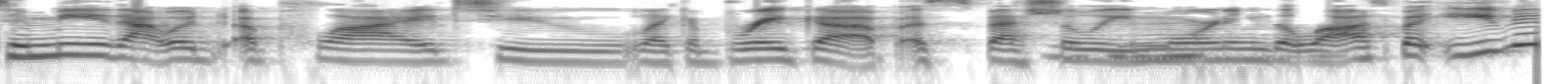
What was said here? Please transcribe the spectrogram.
to me, that would apply to like a breakup, especially mm-hmm. mourning the loss, but even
